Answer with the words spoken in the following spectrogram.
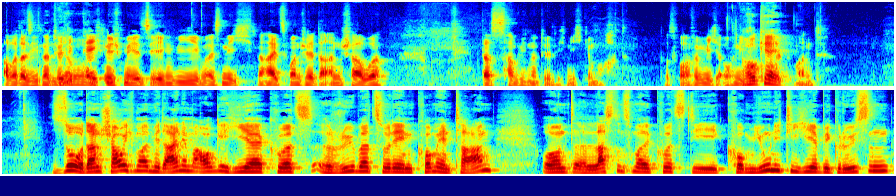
Aber dass ich natürlich Jawohl. technisch mir jetzt irgendwie, weiß nicht, eine Heizmanschette anschaue, das habe ich natürlich nicht gemacht. Das war für mich auch nicht okay. relevant. So, dann schaue ich mal mit einem Auge hier kurz rüber zu den Kommentaren. Und äh, lasst uns mal kurz die Community hier begrüßen,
